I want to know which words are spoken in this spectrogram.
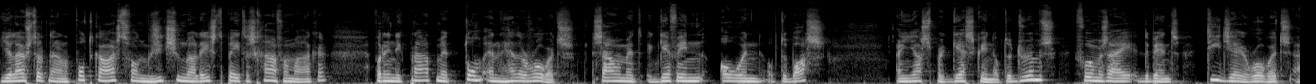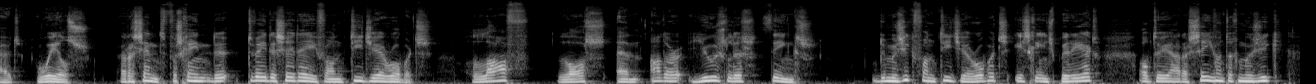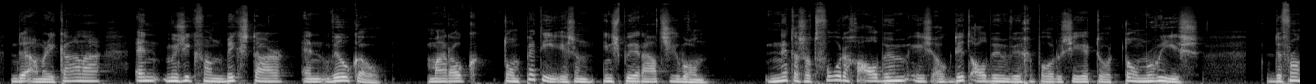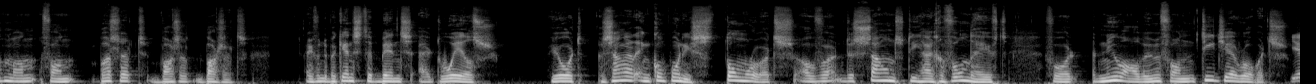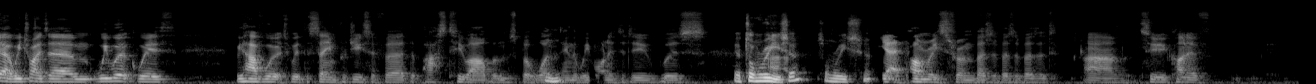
Je luistert naar een podcast van muziekjournalist Peter Schavenmaker, waarin ik praat met Tom en Heather Roberts, samen met Gavin Owen op de bas en Jasper Gaskin op de drums, vormen zij de band TJ Roberts uit Wales. Recent verscheen de tweede CD van TJ Roberts, Love, Loss and Other Useless Things. De muziek van TJ Roberts is geïnspireerd op de jaren 70 muziek, de Americana en muziek van Big Star en Wilco. Maar ook Tom Petty is een inspiratiebron. Net als het vorige album is ook dit album weer geproduceerd door Tom Rees, de frontman van Buzzard, Buzzard, Buzzard, een van de bekendste bands uit Wales. Je hoort zanger en componist Tom Roberts over de sound die hij gevonden heeft voor het nieuwe album van TJ Roberts. Yeah, we tried. Um, we work with. We have worked with the same producer for the past two albums, but one Mhm. thing that we wanted to do was Ja, Tom Rees, hè? Tom Rees. ja. yeah, Tom Rees from Buzzard Buzzard Buzzard, um, to kind of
